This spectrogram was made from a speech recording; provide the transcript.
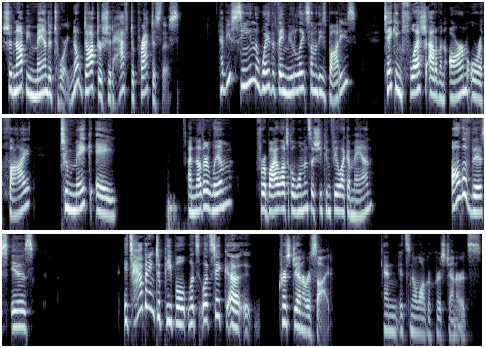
should not be mandatory. No doctor should have to practice this. Have you seen the way that they mutilate some of these bodies? Taking flesh out of an arm or a thigh to make a another limb for a biological woman so she can feel like a man? all of this is it's happening to people let's let's take uh Kris Jenner aside and it's no longer Chris Jenner it's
